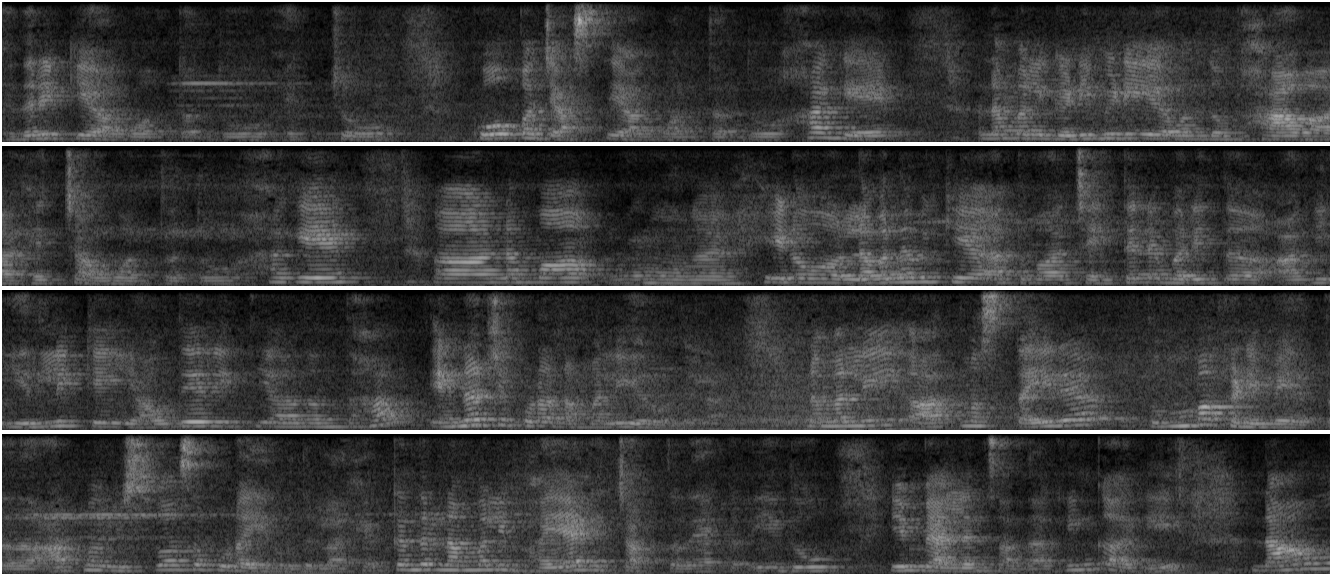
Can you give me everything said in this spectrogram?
ಹೆದರಿಕೆ ಆಗುವಂಥದ್ದು ಹೆಚ್ಚು. ಕೋಪ ಜಾಸ್ತಿ ಆಗುವಂಥದ್ದು, ಹಾಗೆ ನಮ್ಮಲ್ಲಿ ಗಡಿಬಿಡಿಯ ಒಂದು ಭಾವ ಹೆಚ್ಚಾಗುವಂಥದ್ದು, ಹಾಗೆ ನಮ್ಮ ಏನು ಲವಲವಿಕೆ ಅಥವಾ ಚೈತನ್ಯ ಭರಿತ ಆಗಿ ಇರಲಿಕ್ಕೆ ಯಾವುದೇ ರೀತಿಯಾದಂತಹ ಎನರ್ಜಿ ಕೂಡ ನಮ್ಮಲ್ಲಿ ಇರೋದಿಲ್ಲ ನಮ್ಮಲ್ಲಿ ಆತ್ಮಸ್ಥೈರ್ಯ ತುಂಬ ಕಡಿಮೆ ಇರ್ತದೆ, ಆತ್ಮವಿಶ್ವಾಸ ಕೂಡ ಇರುವುದಿಲ್ಲ. ಯಾಕಂದರೆ ನಮ್ಮಲ್ಲಿ ಭಯ ಹೆಚ್ಚಾಗ್ತದೆ, ಯಾಕೆ, ಇದು ಇಂಬ್ಯಾಲೆನ್ಸ್ ಆದಾಗ. ಹೀಗಾಗಿ ನಾವು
